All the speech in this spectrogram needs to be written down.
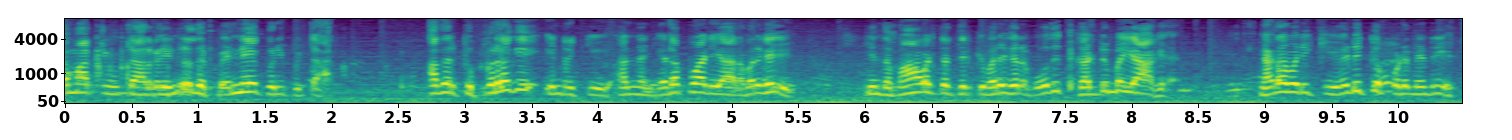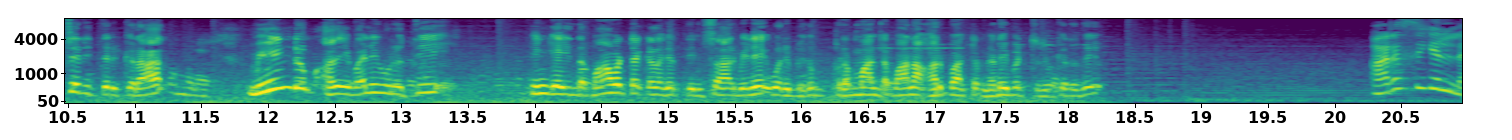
ஏமாற்றி விட்டார்கள் என்று அந்த பெண்ணே குறிப்பிட்டார். அதற்கு பிறகு இன்றைக்கு அண்ணன் எடப்பாடியார் அவர்கள் இந்த மாவட்டத்திற்கு வருகிற போது கடுமையாக நடவடிக்கை எடுக்கப்படும் என்று எச்சரித்திருக்கிறார். மீண்டும் அதை வலியுறுத்தி இங்கே இந்த மாவட்ட கழகத்தின் சார்பிலே ஒரு மிக பிரம்மாண்டமான ஆர்ப்பாட்டம் நடைபெற்றிருக்கிறது. அரசியல்ல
